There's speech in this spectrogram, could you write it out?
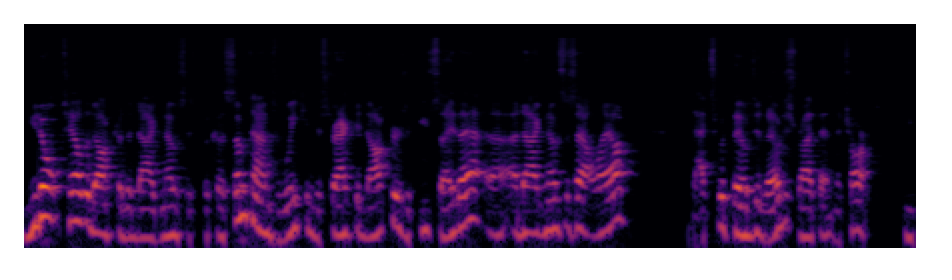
You don't tell the doctor the diagnosis because sometimes weak and distracted doctors, if you say that uh, a diagnosis out loud, that's what they'll do. They'll just write that in the chart. You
